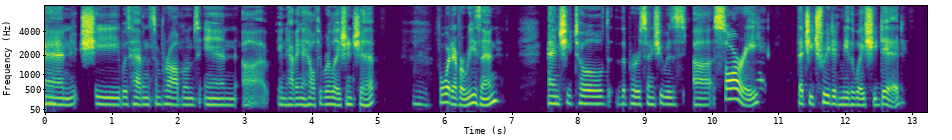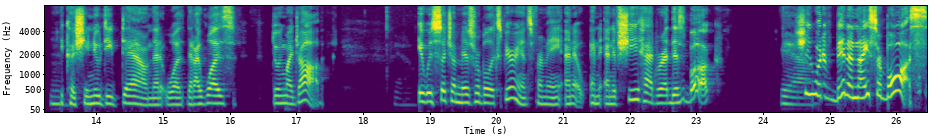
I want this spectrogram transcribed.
Mm. and she was having some problems in uh, in having a healthy relationship Mm. for whatever reason and she told the person she was uh, sorry that she treated me the way she did Mm. because she knew deep down that it was that I was doing my job Yeah. it was such a miserable experience for me and it, and and if she had read this book Yeah. she would have been a nicer boss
